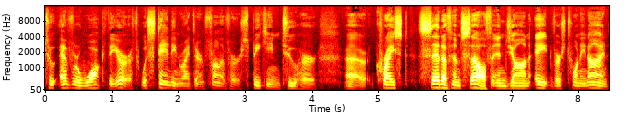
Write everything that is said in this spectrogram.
to ever walk the earth was standing right there in front of her, speaking to her. Uh, Christ said of himself in John 8, verse 29,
